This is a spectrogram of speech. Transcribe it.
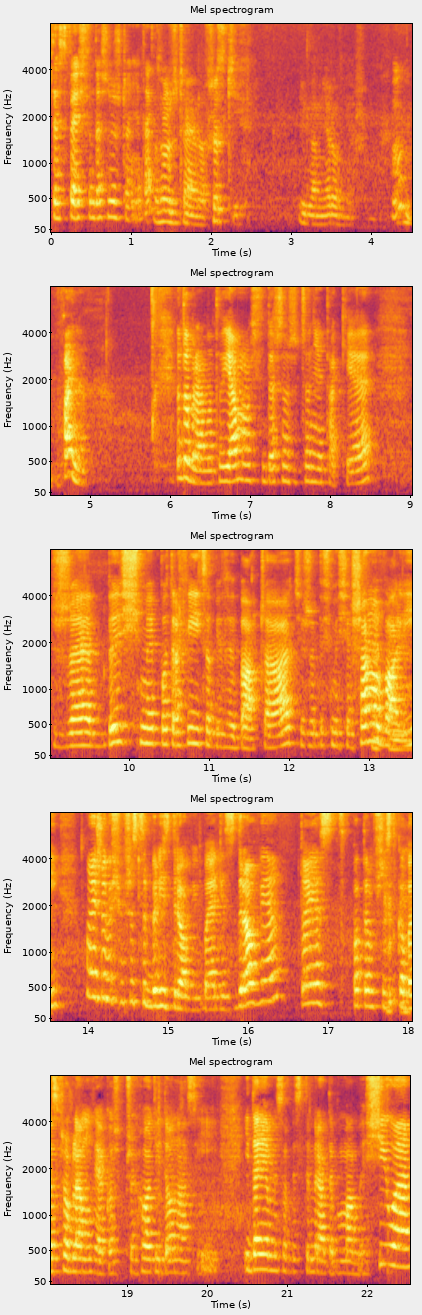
To jest twoje świąteczne życzenie, tak? To są życzenia dla wszystkich i dla mnie również. Mm, fajne. No dobra, no to ja mam świąteczne życzenie takie, żebyśmy potrafili sobie wybaczać, żebyśmy się szanowali, no i żebyśmy wszyscy byli zdrowi, bo jak jest zdrowie, to jest potem wszystko bez problemów jakoś przychodzi do nas i, i dajemy sobie z tym radę, bo mamy siłę,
